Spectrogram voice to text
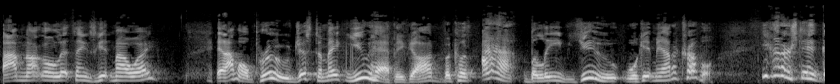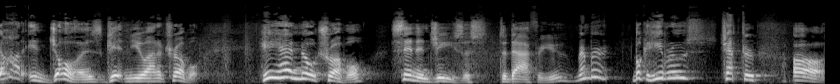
I'm not going to let things get in my way. And I'm going to prove just to make you happy, God, because I believe you will get me out of trouble. You got to understand, God enjoys getting you out of trouble. He had no trouble sending Jesus to die for you. Remember, book of Hebrews, chapter uh,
